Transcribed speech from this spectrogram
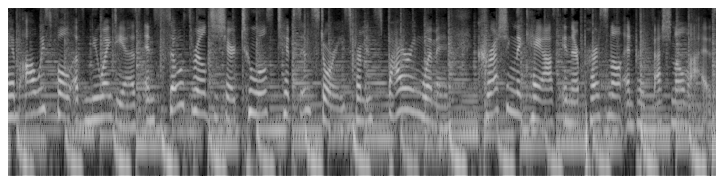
I am always full of new ideas and so thrilled to share tools, tips, and stories from inspiring women crushing the chaos in their personal and professional lives.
